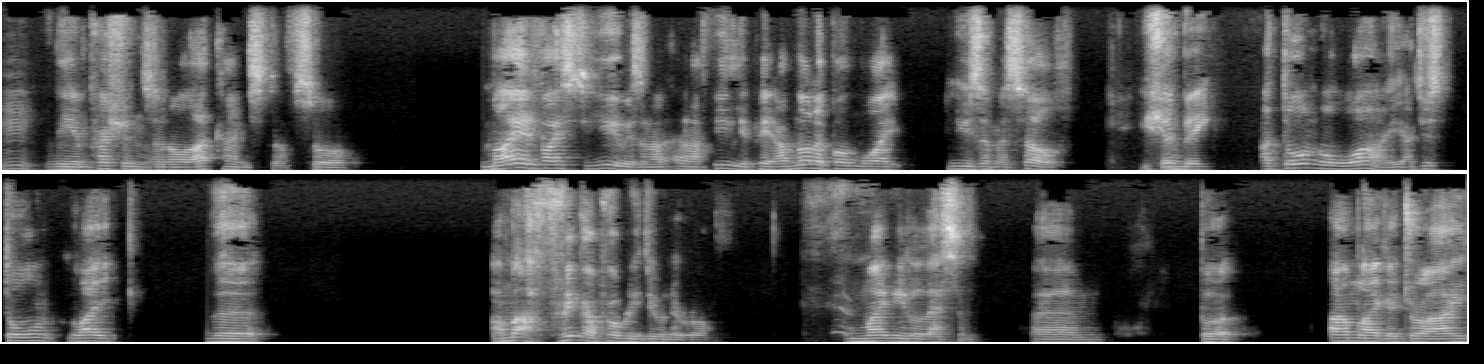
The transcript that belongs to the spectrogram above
Mm. the impressions and all that kind of stuff. So my advice to you is, and I, and I feel your pain. I'm not a bum white user myself. You should Um, be. I don't know why. I just don't like the. I'm, I think I'm probably doing it wrong. Might need a lesson. Um, but I'm like a dry,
